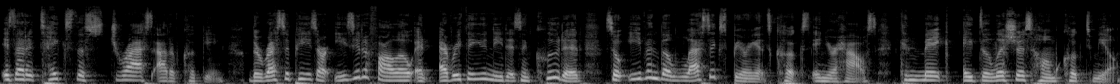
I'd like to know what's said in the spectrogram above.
is that it takes the stress out of cooking. The recipes are easy to follow and everything you need is included, so even the less experienced cooks in your house can make a delicious home cooked meal.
